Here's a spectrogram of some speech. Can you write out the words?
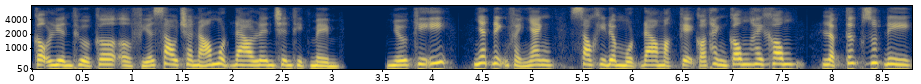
cậu liền thừa cơ ở phía sau cho nó một đao lên trên thịt mềm. Nhớ kỹ, nhất định phải nhanh, sau khi đâm một đao mặc kệ có thành công hay không, lập tức rút đi,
